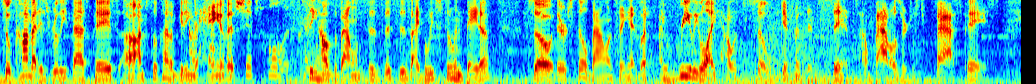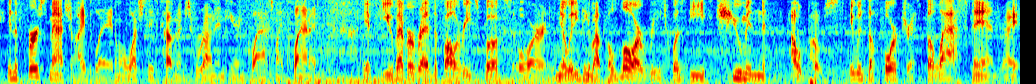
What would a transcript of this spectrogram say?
So combat is really fast paced. Uh, I'm still kind of getting Our the hang of it. ship's hull is critical. seeing how the balance is. This is, I believe, still in beta, so they're still balancing it. But I really like how it's so different than Sins. How battles are just fast paced. In the first match I played, and we'll watch today's Covenant just run in here and glass my planet. If you've ever read the Fall of Reach books or know anything about the lore, Reach was the human outpost. It was the fortress, the last stand, right?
